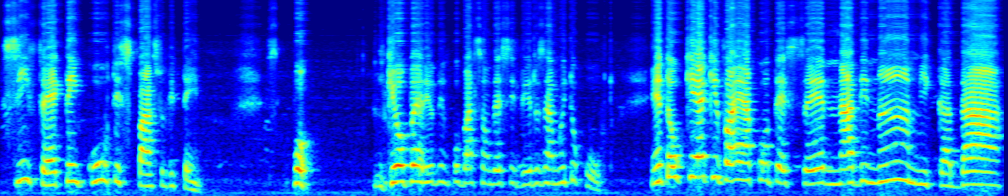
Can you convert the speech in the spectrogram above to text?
se infectem em curto espaço de tempo. Porque o período de incubação desse vírus é muito curto. Então, o que é que vai acontecer na dinâmica da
